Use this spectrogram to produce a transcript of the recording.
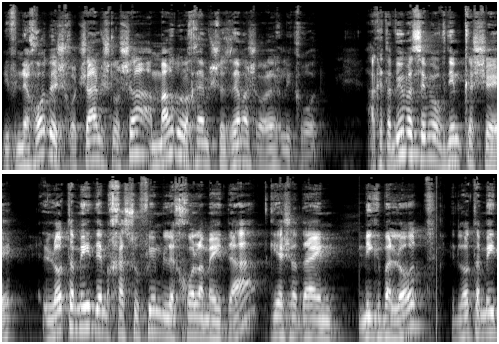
לפני חודש, חודשיים, שלושה, אמרנו לכם שזה מה שהולך לקרות. הכתבים הצבאיים עובדים קשה, לא תמיד הם חשופים לכל המידע, כי יש עדיין מגבלות, לא תמיד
